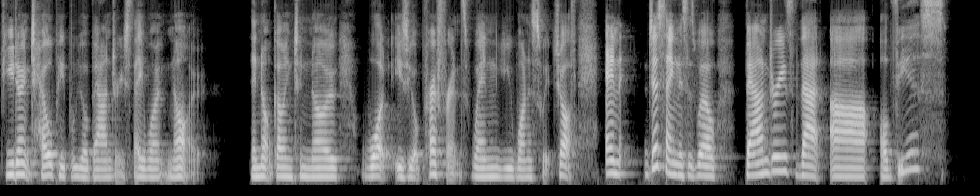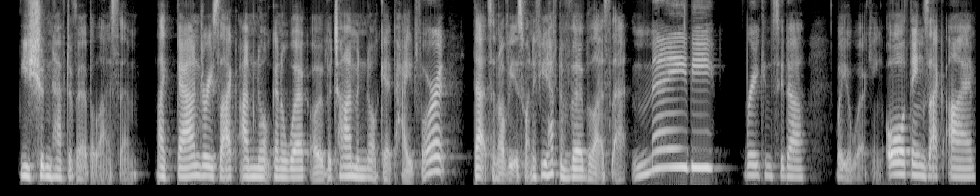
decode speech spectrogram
If you don't tell people your boundaries, they won't know. They're not going to know what is your preference when you want to switch off. And just saying this as well, boundaries that are obvious you shouldn't have to verbalize them. Like boundaries, like I'm not going to work overtime and not get paid for it. That's an obvious one. If you have to verbalize that, maybe reconsider where you're working or things like I'm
